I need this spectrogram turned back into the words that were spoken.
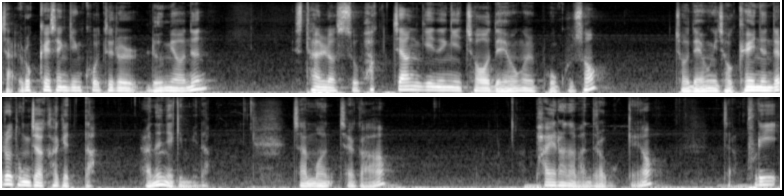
자 이렇게 생긴 코드를 넣으면은 Stylus 확장 기능이 저 내용을 보고서 저 내용이 적혀있는 대로 동작하겠다 라는 얘기입니다. 자, 한번 제가 파일 하나 만들어 볼게요. 자, pre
